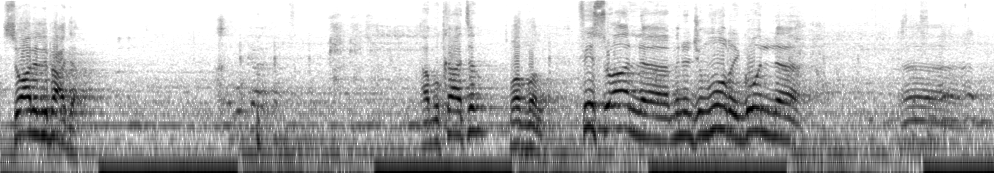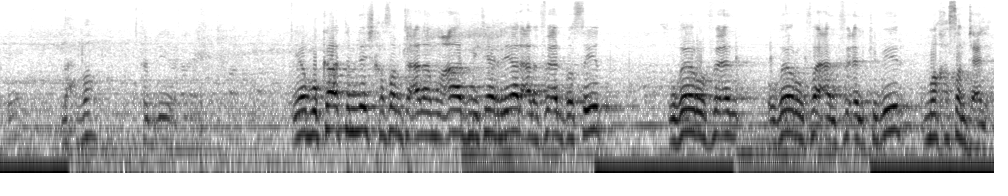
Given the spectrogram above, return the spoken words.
السؤال اللي بعده. أبو كاتم. تفضل. في سؤال آه، من الجمهور يقول آه، لحظة. يا أبو كاتم ليش خصمت على معاذ 200 ريال على فعل بسيط وغيره فعل وغيره فعل فعل كبير وما خصمت عليه؟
